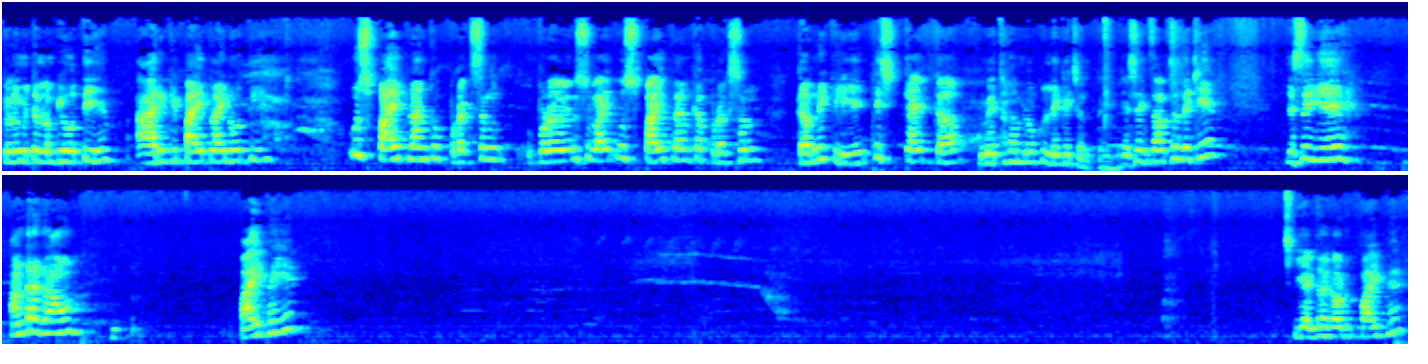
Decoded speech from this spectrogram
किलोमीटर लंबी होती है आयरन की पाइपलाइन होती है, उस पाइपलाइन को प्रोडक्शन उस लाइन उस पाइपलाइन का प्रोडक्शन करने के लिए इस टाइप का मेथड हम लोग लेके चलते हैं। जैसे एग्जांपल देखिए, जैसे ये अंडरग्राउंड पाइप है ये। ये अंडरग्राउंड पाइप है।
